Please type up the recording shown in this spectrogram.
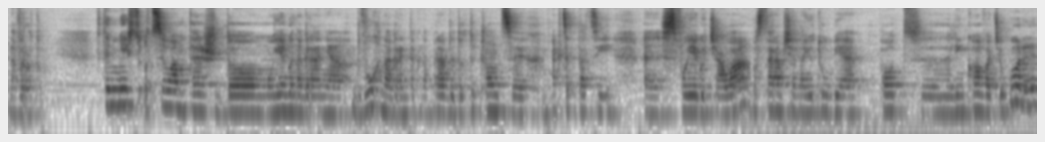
nawrotu tym miejscu odsyłam też do mojego nagrania, dwóch nagrań tak naprawdę dotyczących akceptacji e, swojego ciała. Postaram się na YouTubie podlinkować u góry,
